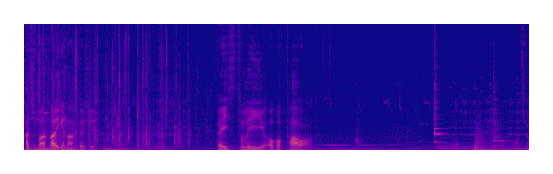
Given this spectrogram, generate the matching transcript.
하지만 나에겐 안 되지. Vastly overpowered. 네, 이건 뭐죠?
